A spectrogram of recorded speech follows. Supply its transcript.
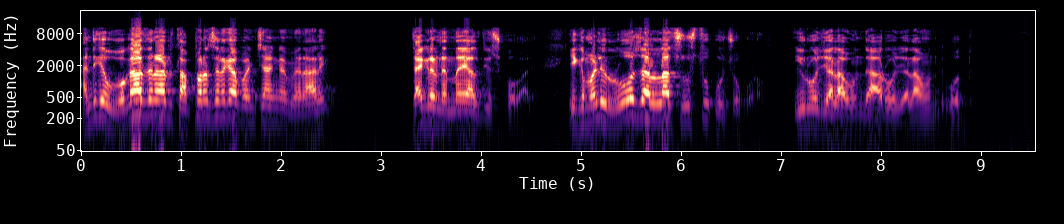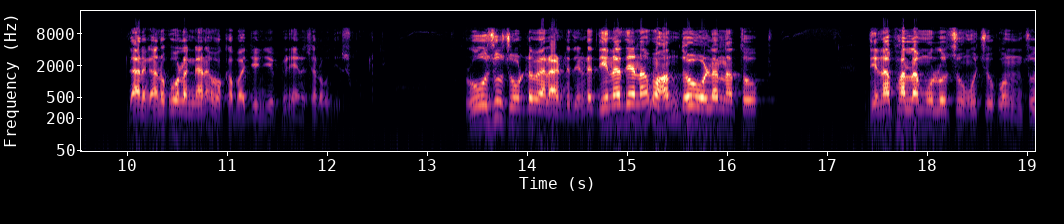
అందుకే ఉగాది నాడు తప్పనిసరిగా పంచాంగం వినాలి. తగిన నిర్ణయాలు తీసుకోవాలి. ఇక మళ్ళీ రోజల్లా చూస్తూ కూర్చోకూడదు. ఈ రోజు ఎలా ఉంది ఆ రోజు ఎలా ఉంది వద్దు. దానికి అనుకూలంగానే ఒక పద్యం చెప్పి నేను సెలవు తీసుకుంటాను రోజు చూడడం ఎలాంటిది అంటే దినదినం ఆందోళనతో దినఫలములు చూచుకొంచు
